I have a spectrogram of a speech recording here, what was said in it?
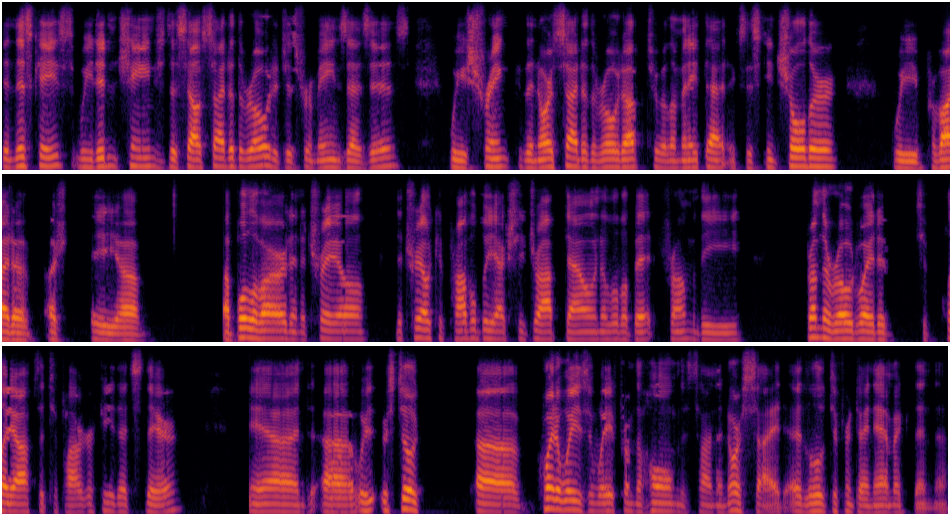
in this case, we didn't change the south side of the road. It just remains as is. We shrink the north side of the road up to eliminate that existing shoulder. We provide a a, a, uh, a boulevard and a trail. The trail could probably actually drop down a little bit from the from the roadway to to play off the topography that's there. And uh, we, are still uh, quite a ways away from the home that's on the north side, a little different dynamic than the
